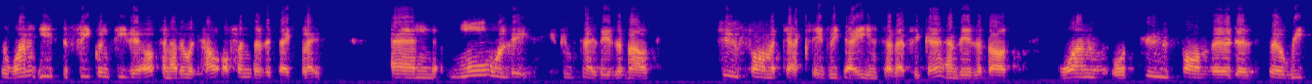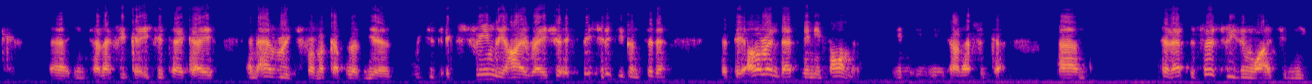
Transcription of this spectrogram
The one is the frequency thereof, in other words, how often does it take place? And more or less, you can say there's about two farm attacks every day in South Africa, and there's about one or two farm murders per week uh, in South Africa if you take a an average from a couple of years, which is extremely high ratio, especially if you consider that there aren't that many farmers in, in, in South Africa. Um, so that's the first reason why it's unique.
